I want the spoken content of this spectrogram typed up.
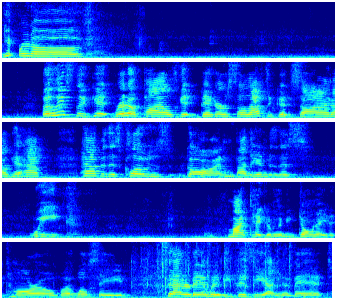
get rid of. But at least the get rid of piles get bigger, so that's a good sign. I'll get half, half of this clothes gone by the end of this week. Might take them to be donated tomorrow, but we'll see. Saturday I'm going to be busy at an event.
